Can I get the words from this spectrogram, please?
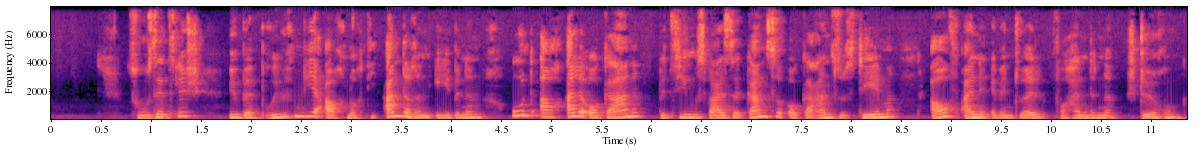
Zusätzlich überprüfen wir auch noch die anderen Ebenen und auch alle Organe bzw. ganze Organsysteme auf eine eventuell vorhandene Störung.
